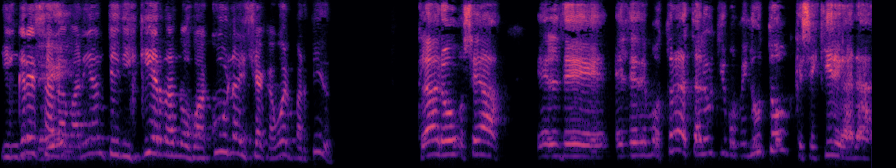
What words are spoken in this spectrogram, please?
Ingresa sí. la variante de izquierda, nos vacuna y se acabó el partido. Claro, o sea, el de, el de demostrar hasta el último minuto que se quiere ganar,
